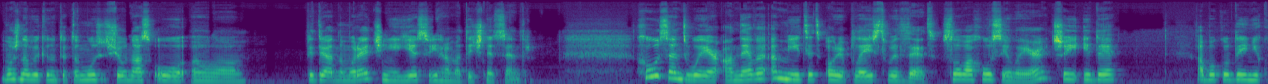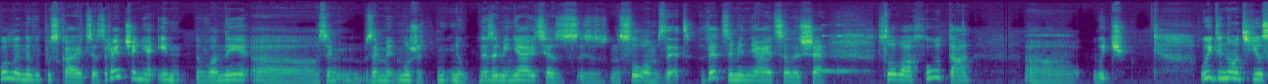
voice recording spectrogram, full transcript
можна викинути, тому що у нас у е, підрядному реченні є свій граматичний центр. Whose and where are never omitted or replaced with that. Слова whose і where, чи і де, або куди ніколи не випускаються з речення, і вони е, замі- можуть, ну, не заміняються з, з словом that. That заміняється лише слова who та е, which. We do not use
